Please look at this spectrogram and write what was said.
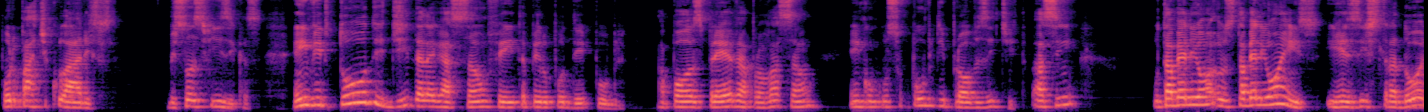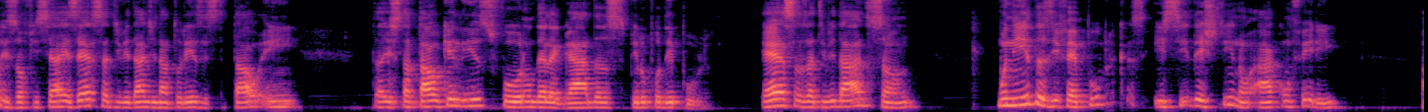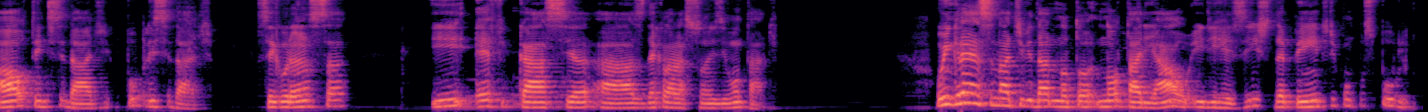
por particulares, pessoas físicas, em virtude de delegação feita pelo poder público, após prévia aprovação em concurso público de provas e títulos. Assim, os tabeliões e registradores oficiais exercem atividade de natureza estatal em estatal que lhes foram delegadas pelo poder público. Essas atividades são munidas de fé públicas e se destinam a conferir autenticidade, publicidade, segurança e eficácia às declarações de vontade. O ingresso na atividade notarial e de registro depende de concurso público.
